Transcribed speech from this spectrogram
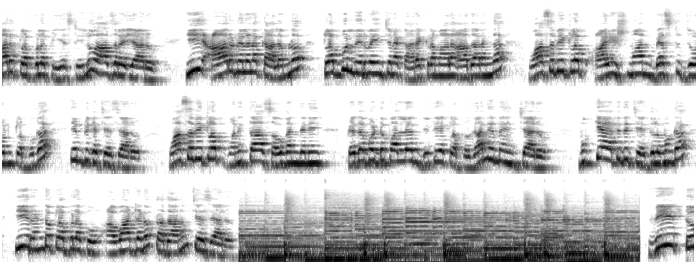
ఆరు క్లబ్బుల పిఎస్టీలు హాజరయ్యారు. ఈ ఆరు నెలల కాలంలో క్లబ్బులు నిర్వహించిన కార్యక్రమాల ఆధారంగా Vasavi club Ayushman best zone క్లబ్గా ఎంపిక చేశారు. వాసవి క్లబ్ వనిత సౌగంధిని పెదబొడ్డుపల్లెం ద్వితీయ క్లబ్బులుగా నిర్ణయించారు. ముఖ్య అతిథి చేతులముగా ఈ రెండు క్లబ్బులకు అవార్డులను ప్రదానం చేశారు. V two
